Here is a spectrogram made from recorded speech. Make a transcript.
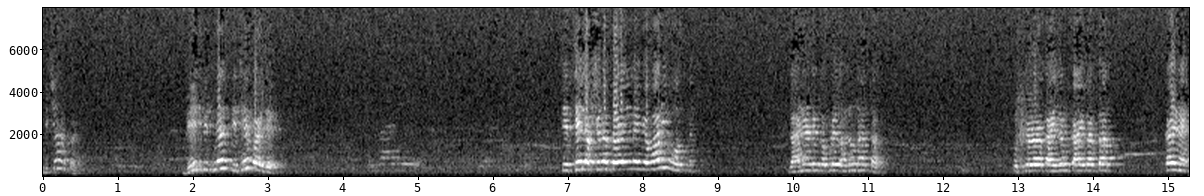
विचार कर. भेद विज्ञान तिथे पाहिजे. तिथे लक्षणं कळेल नाही व्यवहारही होत नाही. घाण्याचे कपडे घालून राहतात. पुष्कळ वेळा काही जण काय करतात? काही नाही.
